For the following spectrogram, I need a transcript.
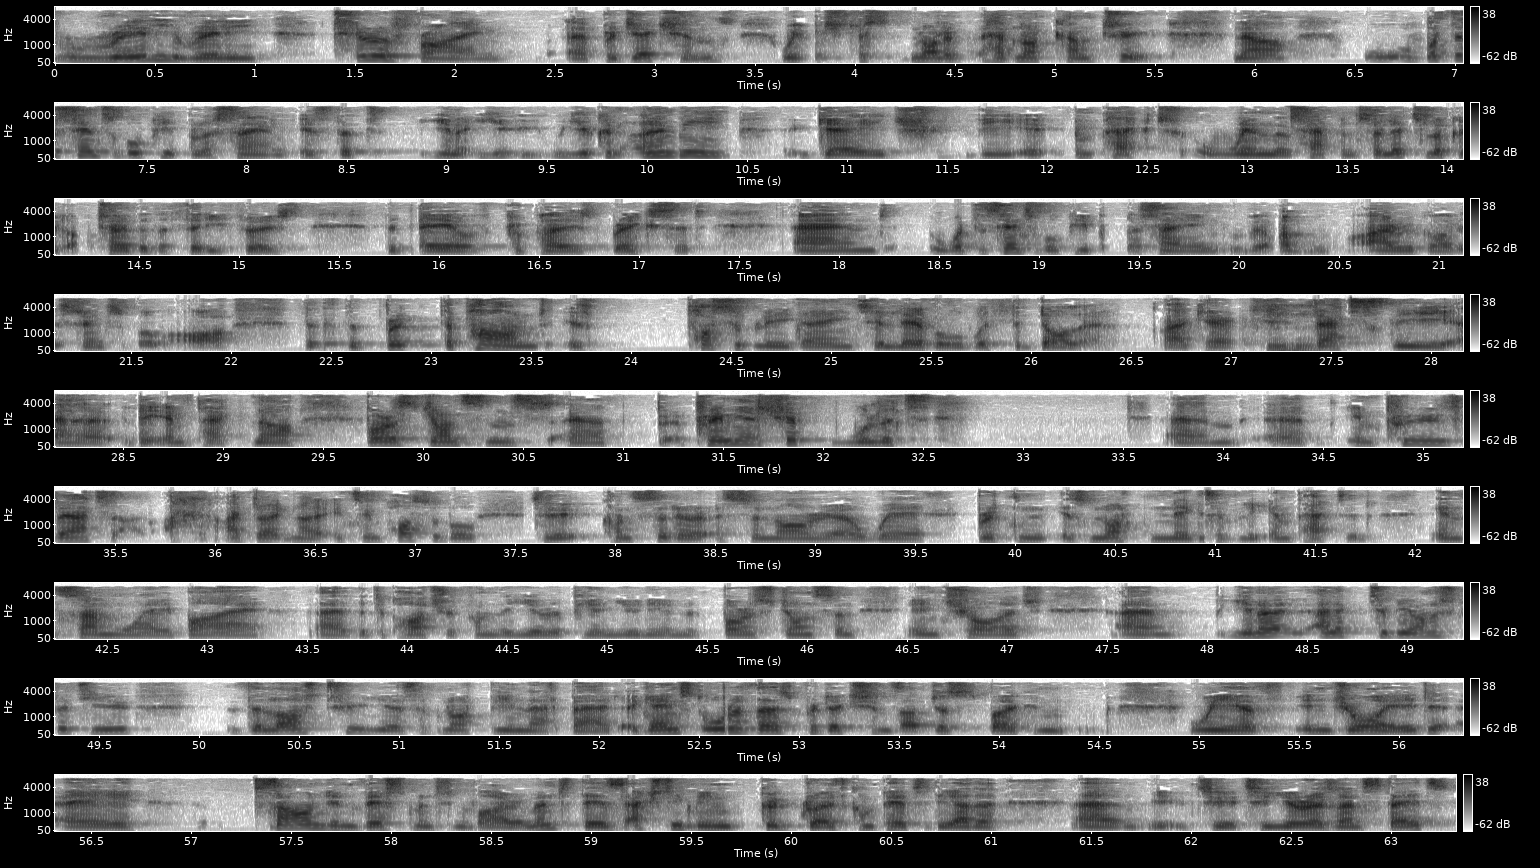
really, really terrifying uh, projections, which just not have not come true. Now, what the sensible people are saying is that you know you you can only gauge the impact when this happens. So let's look at October the 31st, the day of proposed Brexit. And what the sensible people are saying, um, I regard as sensible, are that the, Brit- the pound is possibly going to level with the dollar. Okay, that's the uh, the impact. Now, Boris Johnson's uh, premiership will it um, uh, improve that? I don't know. It's impossible to consider a scenario where Britain is not negatively impacted in some way by uh, the departure from the European Union. Boris Johnson in charge. Um, you know, Alec, to be honest with you, the last two years have not been that bad. Against all of those predictions I've just spoken, we have enjoyed a sound investment environment. There's actually been good growth compared to the other um, to, to eurozone states.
